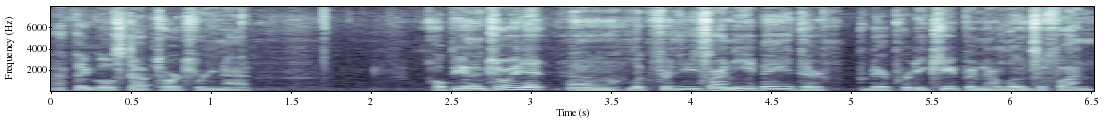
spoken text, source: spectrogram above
I think we'll stop torturing that. Hope you enjoyed it. Uh, look for these on eBay. They're they're pretty cheap and they're loads of fun.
